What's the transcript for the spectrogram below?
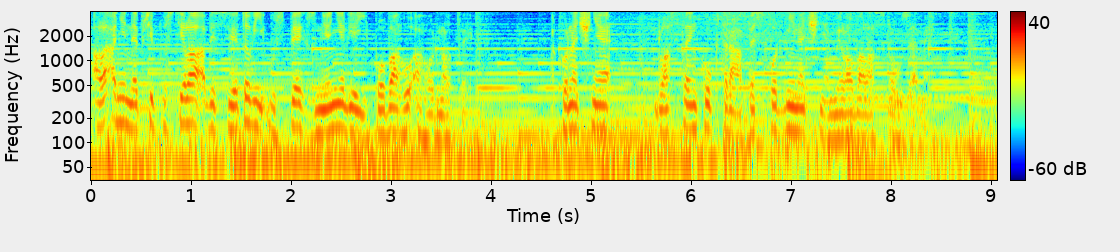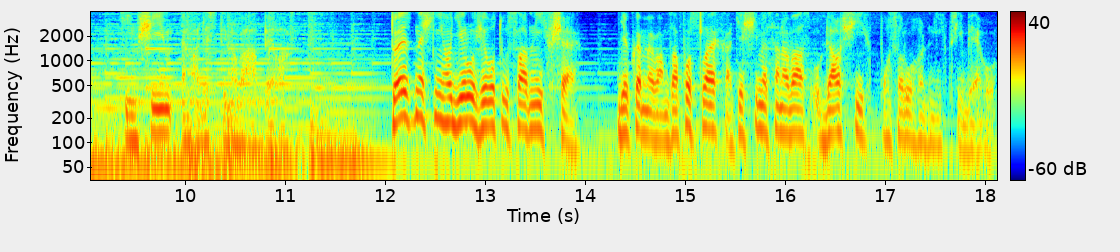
ale ani nepřipustila, aby světový úspěch změnil její povahu a hodnoty. A konečně vlastenku, která bezpodmínečně milovala svou zemi. Tím vším Emma Destinová byla. To je z dnešního dílu Životů slavných vše. Děkujeme vám za poslech a těšíme se na vás u dalších pozoruhodných příběhů.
